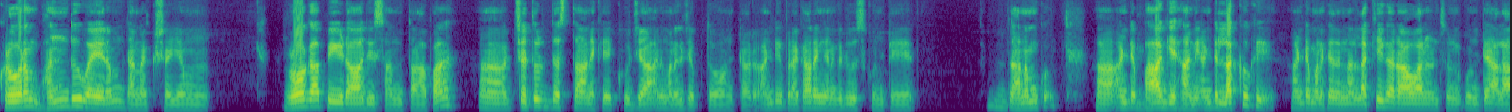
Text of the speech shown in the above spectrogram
క్రూరం బంధు వైరం ధనక్షయం రోగ పీడాది సంతాప చతుర్థ స్థానకే కుజ అని మనకు చెప్తూ ఉంటారు. అంటే ఈ ప్రకారం కనుక చూసుకుంటే ధనం అంటే భాగ్యహాని అంటే లక్కుకి అంటే మనకి ఏదైనా లక్కీగా రావాలని అనుకుంటే అలా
